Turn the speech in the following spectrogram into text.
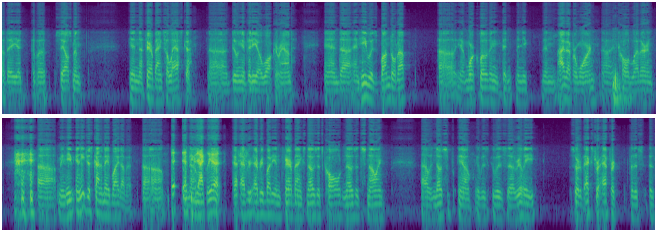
of a of a salesman in uh, Fairbanks, Alaska, uh, doing a video walk around, and uh, and he was bundled up, uh, you know, more clothing than than, you, than I've ever worn uh, in cold weather, and uh, I mean, he and he just kind of made light of it. Uh, That's you know, exactly it. Every everybody in Fairbanks knows it's cold, knows it's snowing. Uh, was no, you know, it was it was uh, really sort of extra effort for this this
